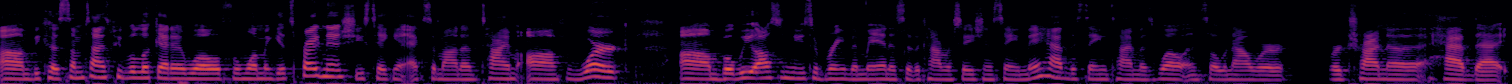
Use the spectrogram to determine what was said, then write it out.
um, because sometimes people look at it well if a woman gets pregnant she's taking x amount of time off of work um, but we also need to bring the man into the conversation saying they have the same time as well and so now we're we're trying to have that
